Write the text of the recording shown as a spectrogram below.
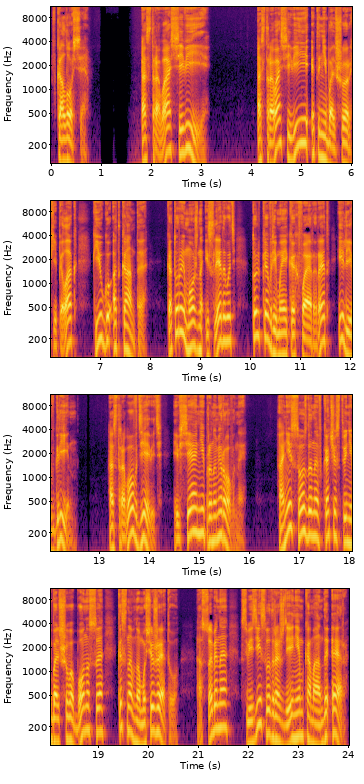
в Колосе. Острова Севии. Острова Севии — это небольшой архипелаг к югу от Канта, который можно исследовать только в ремейках Fire Red и Leaf Green. Островов 9, и все они пронумерованы. Они созданы в качестве небольшого бонуса к основному сюжету — особенно в связи с возрождением команды R,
